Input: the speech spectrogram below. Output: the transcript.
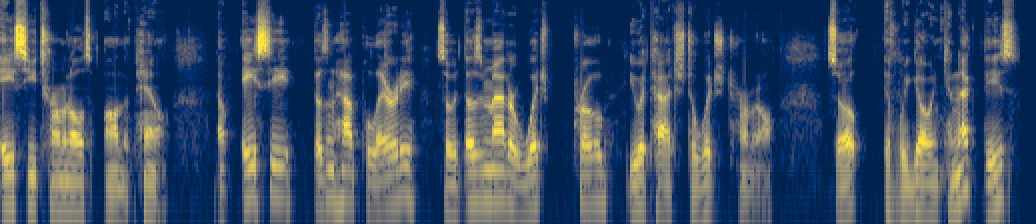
AC terminals on the panel. Now AC doesn't have polarity, so it doesn't matter which probe you attach to which terminal. So if we go and connect these,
